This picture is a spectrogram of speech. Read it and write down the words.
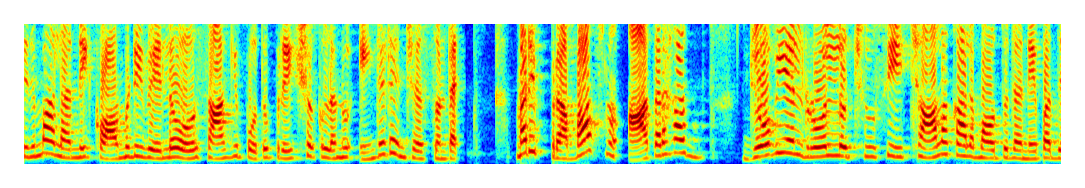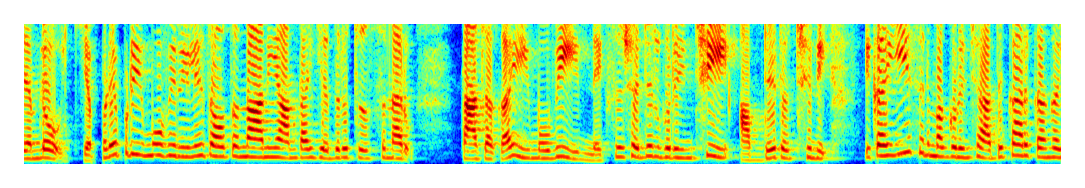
సినిమాలన్నీ కామెడీ వేలో సాగిపోతూ ప్రేక్షకులను ఎంటర్టైన్ చేస్తుంటాయి. మరి ప్రభాస్ను ఆ తరహా జోవియల్ రోల్లో చూసి చాలా కాలం అవుతున్న నేపథ్యంలో ఎప్పుడెప్పుడు ఈ మూవీ రిలీజ్ అవుతుందా అని అంతా ఎదురు చూస్తున్నారు. తాజాగా ఈ మూవీ నెక్స్ట్ షెడ్యూల్ గురించి అప్డేట్ వచ్చింది. ఇక ఈ సినిమా గురించి అధికారికంగా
